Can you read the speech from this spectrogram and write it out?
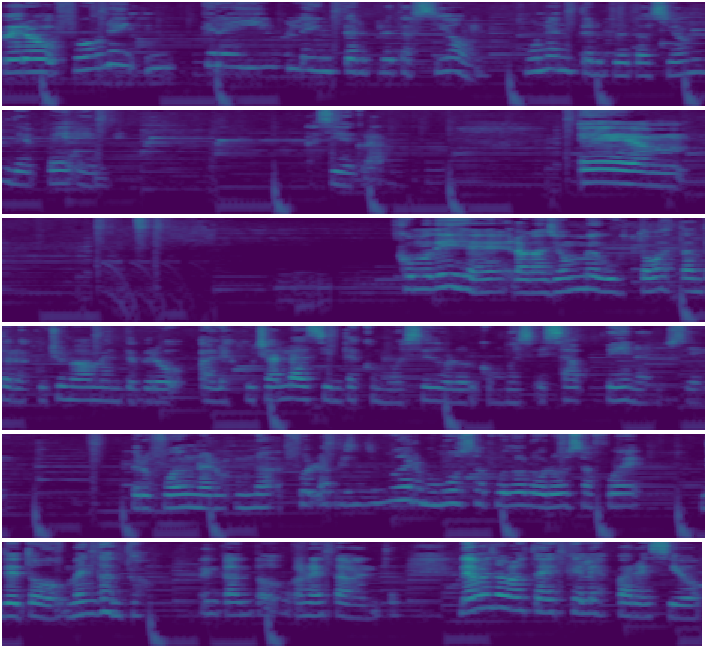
Pero fue una increíble interpretación. Una interpretación de PM. Así de claro. Em, como dije, la canción me gustó bastante, la escucho nuevamente, pero al escucharla sientes como ese dolor, como es- esa pena, no sé. Pero fue una, fue, la presentación fue hermosa, fue dolorosa, fue de todo. Me encantó, me encantó, honestamente. Déjenme saber a ustedes qué les pareció,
